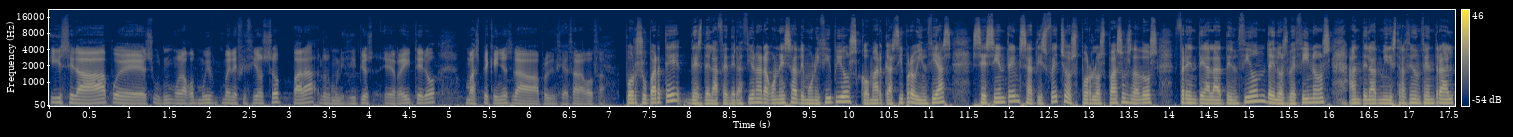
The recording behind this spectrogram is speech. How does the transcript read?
y será pues un, algo muy beneficioso para los municipios, eh, reitero, más pequeños de la provincia de Zaragoza. Por su parte, desde la Federación Aragonesa de Municipios, Comarcas y Provincias se sienten satisfechos por los pasos dados frente a la atención de los vecinos ante la Administración Central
